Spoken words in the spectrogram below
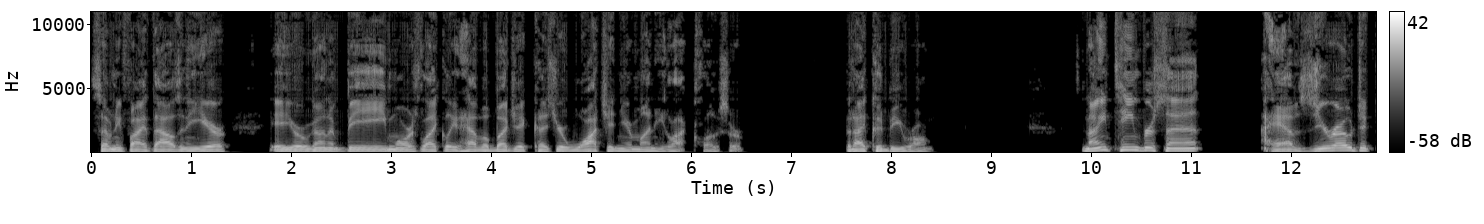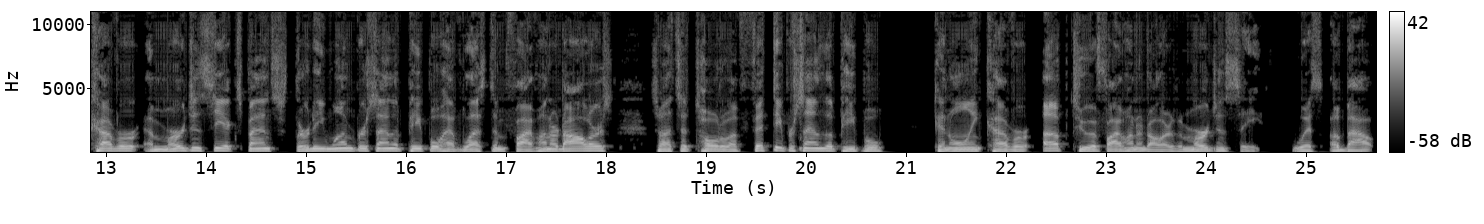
75,000 a year, you're going to be most likely to have a budget because you're watching your money a lot closer. But I could be wrong. 19% have zero to cover emergency expense. 31% of people have less than $500. So that's a total of 50% of the people can only cover up to a $500 emergency, with about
